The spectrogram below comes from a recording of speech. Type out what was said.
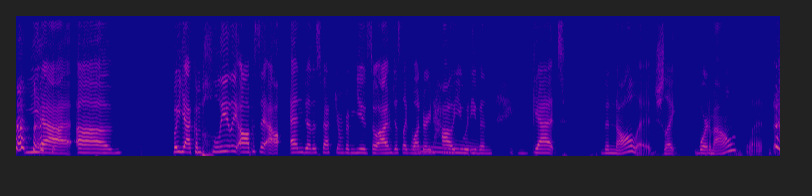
that. yeah um but yeah completely opposite end of the spectrum from you so i'm just like wondering how you would even get the knowledge like word of mouth what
